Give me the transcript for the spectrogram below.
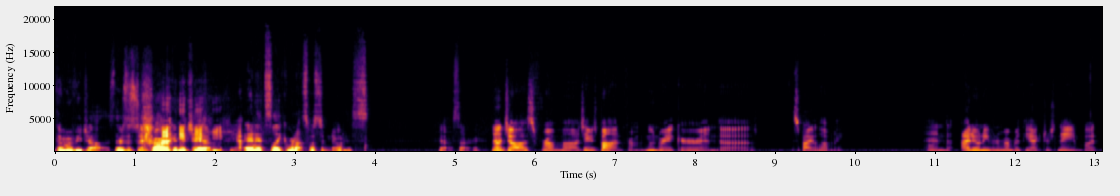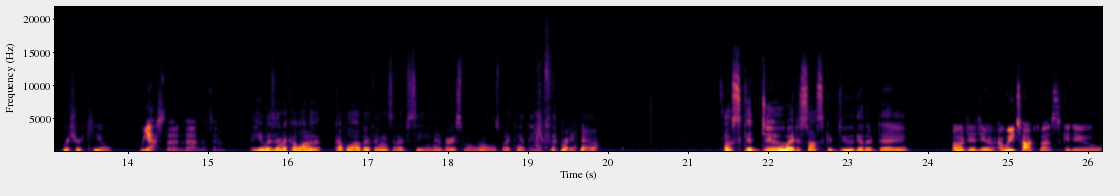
The movie Jaws. There's just a shark in the gym, Yeah. and it's like we're not supposed to notice. No, sorry. no, Jaws from uh, James Bond from Moonraker and uh, Spy Who Loved Me. And I don't even remember the actor's name, but Richard Kiel. yes, that, that that's him. He was in a couple of couple other things that I've seen in very small roles, but I can't think of them right now. Oh, Skidoo! I just saw Skidoo the other day. Oh, did you? We talked about Skidoo Yeah.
